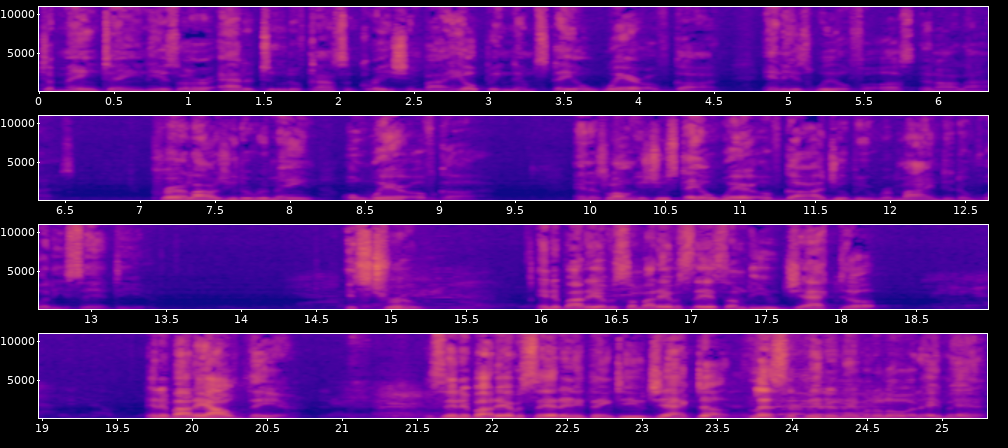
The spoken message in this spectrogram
to maintain his or her attitude of consecration by helping them stay aware of God and his will for us in our lives. Prayer allows you to remain aware of God. And as long as you stay aware of God, you'll be reminded of what he said to you. It's true. Anybody ever somebody ever said something to you jacked up? Anybody out there? Has anybody ever said anything to you jacked up? Blessed be the name of the Lord. Amen.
